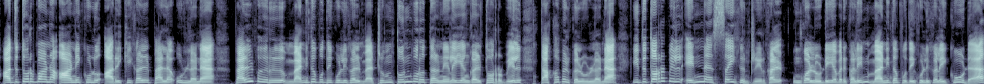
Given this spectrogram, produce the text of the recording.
அது தொடர்பான ஆணைக்குழு அறிக்கைகள் பல உள்ளன. பல்வேறு மனித புதைகுழிகள் மற்றும் துன்புறுத்தல் நிலையங்கள் தொடர்பில் தகவல்கள் உள்ளன. இது தொடர்பில் என்ன செய்கின்றீர்கள்? உங்களுடையவர்களின் மனித புதைகுழிகளை கூட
